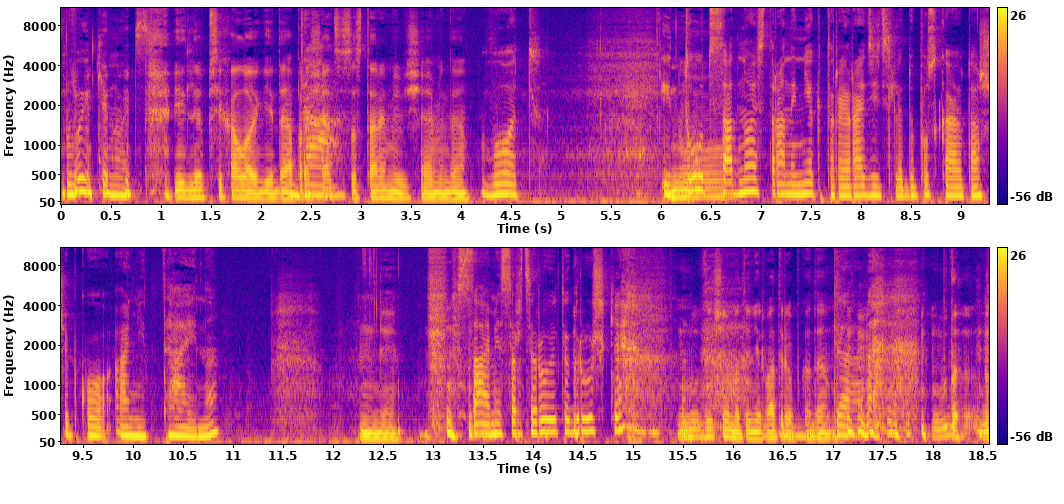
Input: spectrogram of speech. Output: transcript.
Выкинуть. И для психологии, да. Да. Прощаться со старыми вещами, да. Вот. И Ну. тут, с одной стороны, некоторые родители допускают ошибку, они тайно Не. Сами сортируют игрушки. Ну, зачем это нервотрепка, да? Да. Ну, да, ну.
